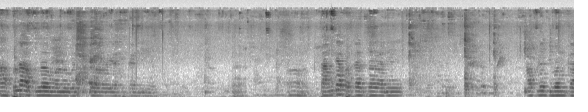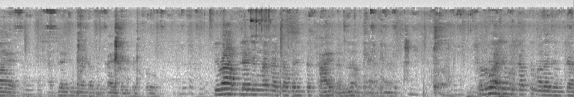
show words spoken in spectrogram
आपलं आपलं मनोगत या ठिकाणी चांगल्या प्रकारचं आणि आपलं जीवन काय आपल्या जीवनात आपण काय करू शकतो? किंवा आपल्या जन्मात आतापर्यंत काय घडलं सर्व अशा प्रकारचं मला ज्यांच्या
